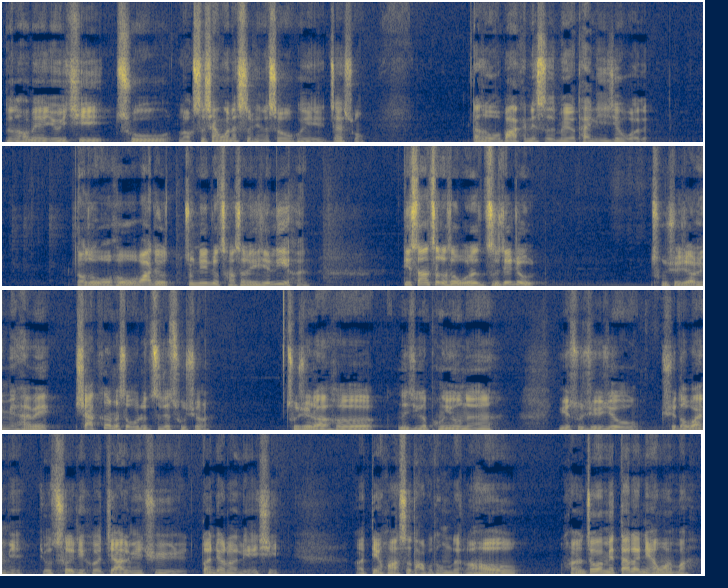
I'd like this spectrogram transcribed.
等到后面有一期出老师相关的视频的时候会再说。但是我爸肯定是没有太理解我的，导致我和我爸就中间就产生了一些裂痕。第三次的时候，我是直接就从学校里面还没下课的时候，我就直接出去了，出去了和那几个朋友呢约出去，就去到外面，就彻底和家里面去断掉了联系，啊，电话是打不通的。然后好像在外面待了两晚吧，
